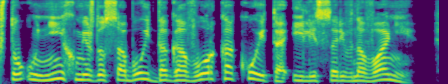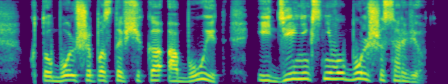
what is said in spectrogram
что у них между собой договор какой-то или соревнование. Кто больше поставщика обует и денег с него больше сорвет.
